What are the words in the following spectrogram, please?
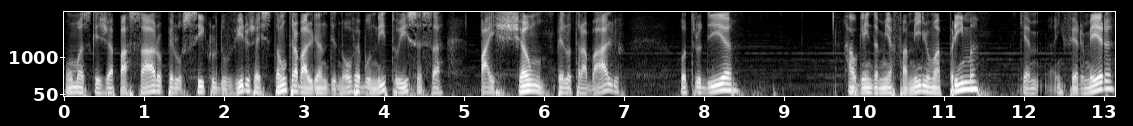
umas que já passaram pelo ciclo do vírus, já estão trabalhando de novo. É bonito isso, essa paixão pelo trabalho. Outro dia, alguém da minha família, uma prima, que é enfermeira,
